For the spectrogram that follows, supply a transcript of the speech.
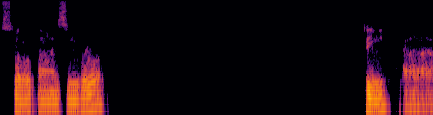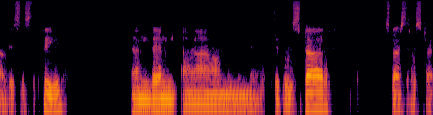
So uh zero three, uh this is three. And then um triple star, star star star.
